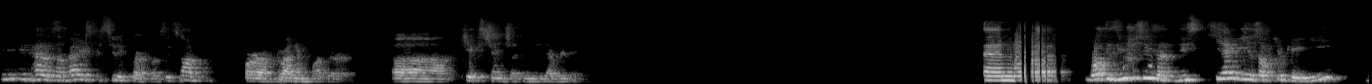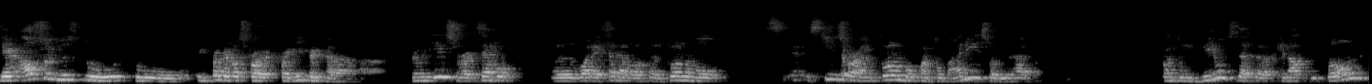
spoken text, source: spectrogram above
it, it has a very specific purpose. It's not for a bread and butter uh, key exchange that we need every day. And uh, what is interesting is that these key ideas of QKD, they're also used to, to in protocols for, for different uh, primitives. For example, uh, what I said about unclonable schemes for unclonable quantum money. So you have quantum bills that uh, cannot be cloned,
